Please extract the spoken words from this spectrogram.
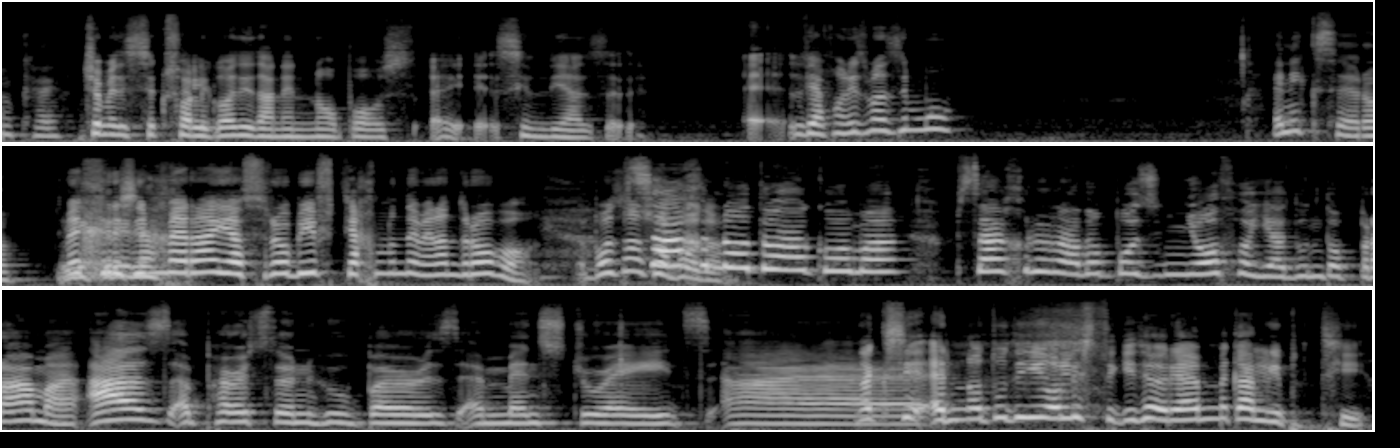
Οκ. Και με τη σεξουαλικότητα εννοώ πώς ε, συνδυάζεται. Ε, Διαφωνείς μαζί μου; Δεν ξέρω. Μέχρι Ειλικρινά. σήμερα οι άνθρωποι φτιάχνονται με έναν τρόπο. Πώς να σου πω Ψάχνω το. το ακόμα. Ψάχνω να δω πώς νιώθω για τούτο το πράγμα. As a person who burns and menstruates. uh, Εντάξει, ενώ τούτη η ολιστική θεωρία δεν με καλύπτει.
